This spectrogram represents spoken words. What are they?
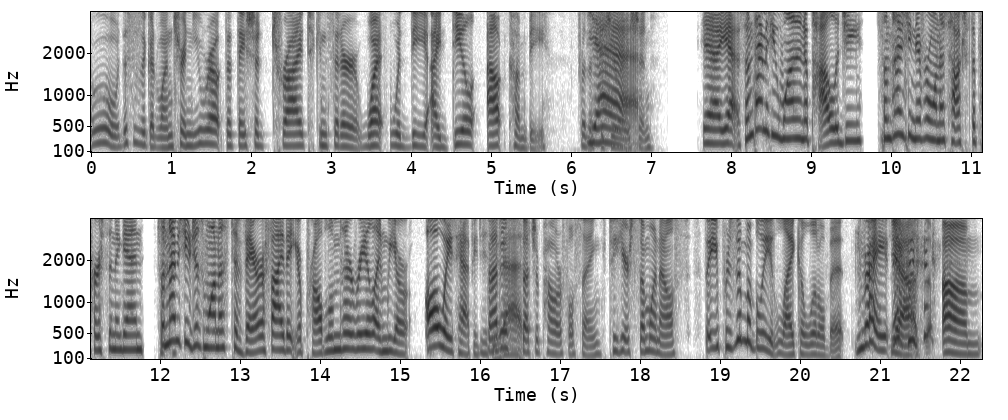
Ooh, this is a good one. Trin, you wrote that they should try to consider what would the ideal outcome be for the Yeah. situation. Yeah, yeah. Sometimes you want an apology. Sometimes you never want to talk to the person again. Sometimes you just want us to verify that your problems are real, and we are always happy to That do is that. such a powerful thing to hear someone else that you presumably like a little bit. right. Yeah. um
